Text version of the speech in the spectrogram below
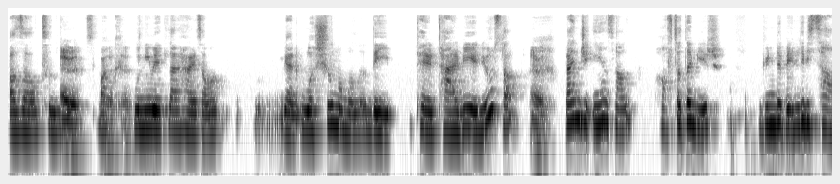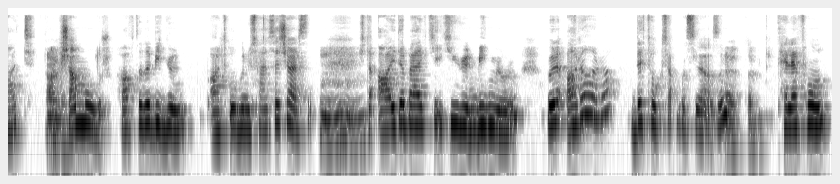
azaltın. Evet. Bak evet, evet. bu nimetler her zaman yani ulaşılmamalı deyip ter- terbiye ediyorsa Evet. bence insan haftada bir günde belli bir saat Aynen. akşam mı olur? Haftada bir gün artık o günü sen seçersin. Hı. İşte ayda belki iki gün bilmiyorum. Böyle ara ara detoks yapması lazım. Evet tabii ki. Telefon,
